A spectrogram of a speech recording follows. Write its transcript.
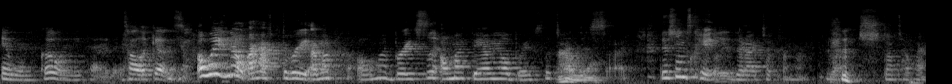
It won't go any tighter. That's how it goes. Oh wait, no, I have three. I'm gonna put all my bracelet, all my family all bracelets on this one. side. This one's Kaylee that I took from her. Yeah, shh, don't tell her.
